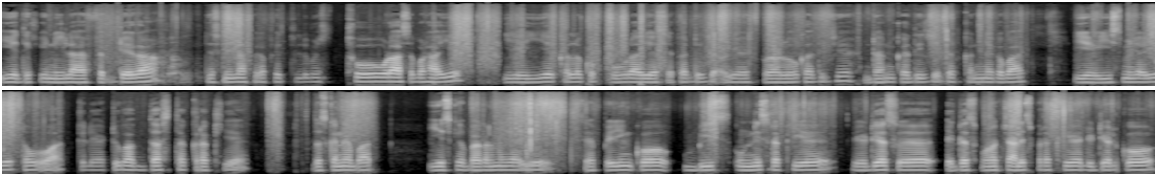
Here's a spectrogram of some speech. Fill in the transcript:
ये देखिए नीला इफ़ेक्ट देगा। जिस नीला इफ़ेक्ट फिर थोड़ा सा बढ़ाइए, ये ये कलर को पूरा ऐसे कर दीजिए और ये पूरा लो कर दीजिए। डन कर दीजिए। डन करने के बाद ये इसमें जाइए तो क्लियरिटी को आप दस तक रखिए। दस करने के बाद ये इसके बगल में जाइए। सेपरिंग को बीस उन्नीस रखिए। रेडियस एड्रेस पोनो चालीस पर रखिए। डिटेल को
